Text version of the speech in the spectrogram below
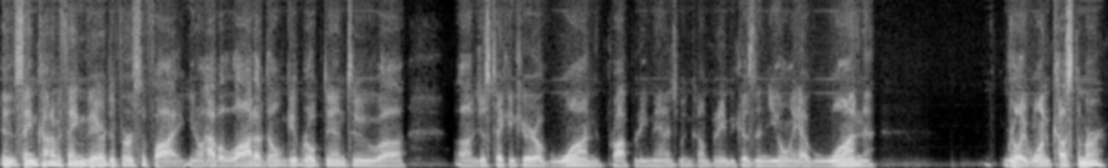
the same kind of a thing there. Diversify. You know, have a lot of. Don't get roped into. Uh, um, just taking care of one property management company because then you only have one really one customer.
